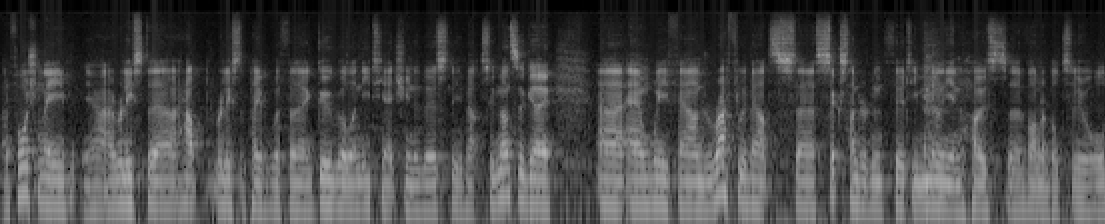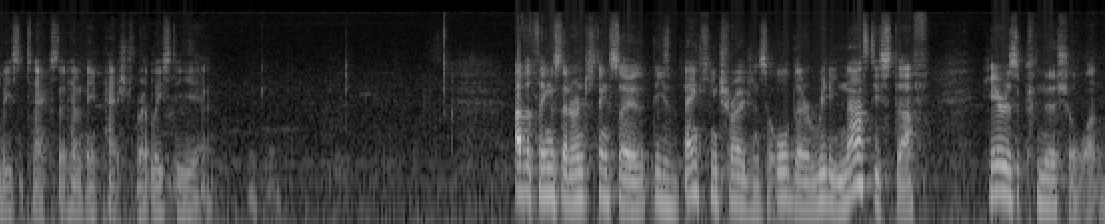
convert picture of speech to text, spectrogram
unfortunately, you know, I released, uh, helped release the paper with uh, Google and ETH University about two months ago, uh, and we found roughly about uh, 630 million hosts vulnerable to all these attacks that haven't been patched for at least a year. Okay. other things that are interesting, so these banking trojans, all the really nasty stuff, here is a commercial one.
